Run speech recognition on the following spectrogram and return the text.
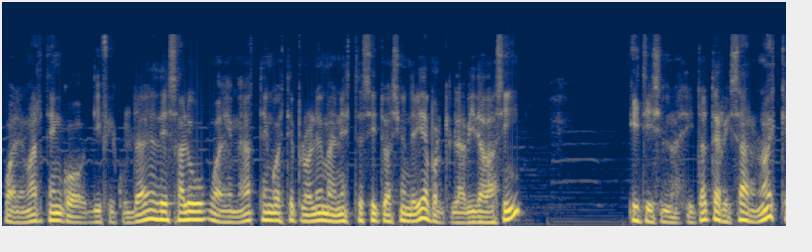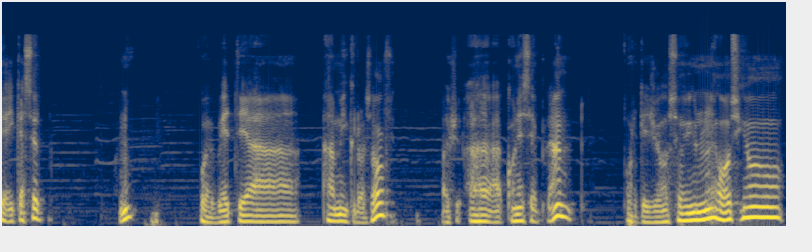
o además tengo dificultades de salud, o además tengo este problema en esta situación de vida, porque la vida va así, y te necesito aterrizar, ¿no? Es que hay que hacer, Pues vete a, Microsoft con ese plan, porque yo soy un negocio,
